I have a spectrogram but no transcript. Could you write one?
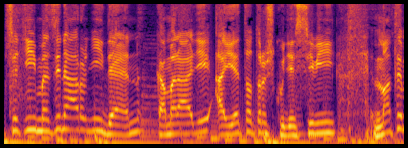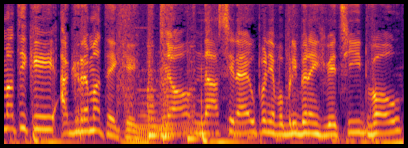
4. Mezinárodní den, kamarádi, a je to trošku děsivý, matematiky a gramatiky. No, asi ne úplně oblíbených věcí dvou,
